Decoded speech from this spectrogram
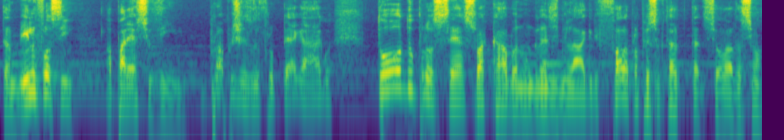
Também não falou assim, aparece o vinho. O próprio Jesus falou: pega a água. Todo o processo acaba num grande milagre. Fala para a pessoa que está tá do seu lado assim: ó,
